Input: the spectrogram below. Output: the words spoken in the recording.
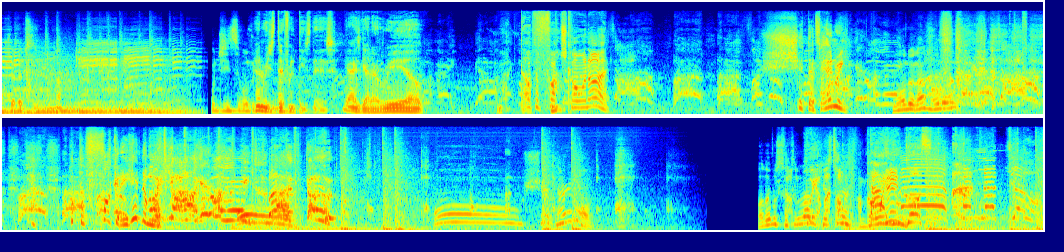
O şerefsiz yüzünden. Bu cinsi bozuk Henry's different these days. Guy's got a real. What the, What the fuck? fuck's going on? Shit, that's Henry. Ne oluyor lan? Ne oluyor? What the fuck are they hitting him with? Oh, oh. Ah, oh shit Henry mi o? Adamı satırlarla kestiler. I'm going in. hang,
